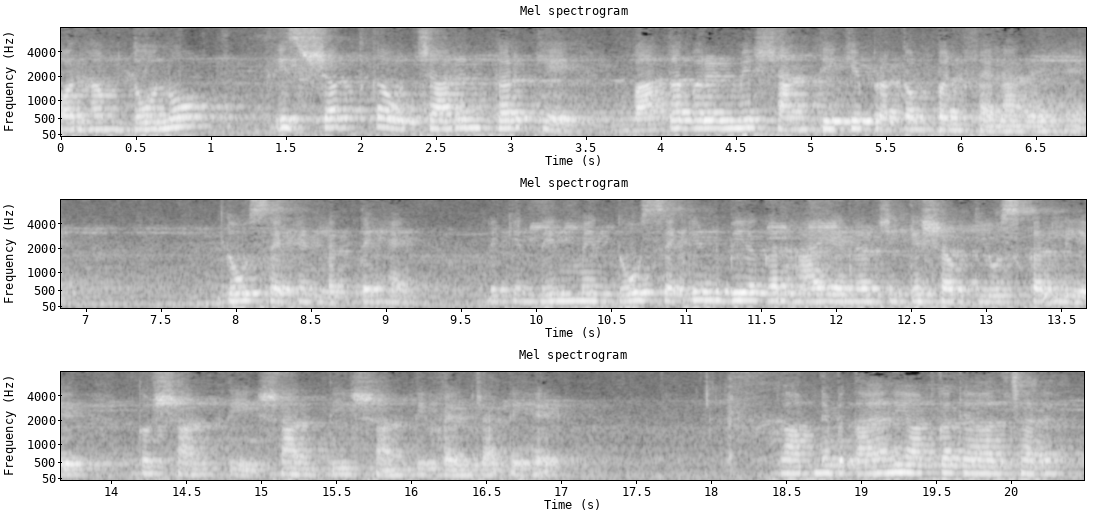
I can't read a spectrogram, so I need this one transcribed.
और हम दोनों इस शब्द का उच्चारण करके वातावरण में शांति के प्रकंपन फैला रहे हैं। दो सेकंड लगते हैं, लेकिन दिन में दो सेकंड भी अगर हाई एनर्जी के शब्द यूज़ कर लिए तो शांति शांति शांति फैल जाती है। तो आपने बताया नहीं आपका क्या हाल चाल है?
